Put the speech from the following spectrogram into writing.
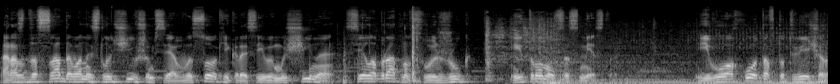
Раздосадованный случившимся высокий красивый мужчина сел обратно в свой жук и тронулся с места. Его охота в тот вечер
